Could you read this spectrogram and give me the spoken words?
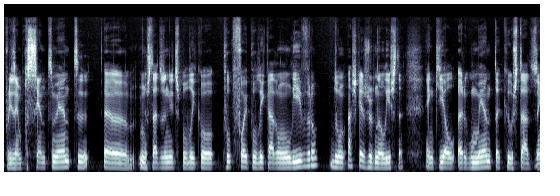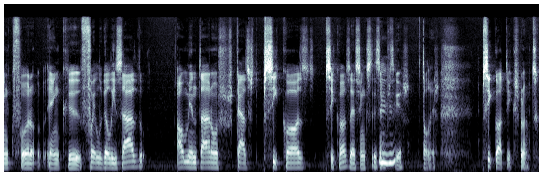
Por exemplo, recentemente uh, nos Estados Unidos publicou, pu foi publicado um livro de um, acho que é jornalista, em que ele argumenta que os estados em que, for, em que foi legalizado aumentaram os casos de psicose psicose, é assim que se diz em uhum. português, talvez. Psicóticos, pronto.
